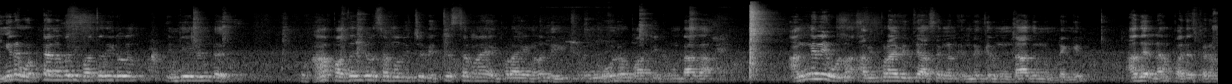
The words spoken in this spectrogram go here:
ഇങ്ങനെ ഒട്ടനവധി പദ്ധതികൾ ഇന്ത്യയിലുണ്ട്. ആ പദ്ധതികളെ സംബന്ധിച്ച് വ്യത്യസ്തമായ അഭിപ്രായങ്ങളും നിരീക്ഷണങ്ങളും ഓരോ പാർട്ടിക്കും ഉണ്ടാകാം. അങ്ങനെയുള്ള അഭിപ്രായ വ്യത്യാസങ്ങൾ എന്തെങ്കിലും ഉണ്ടാകുന്നുണ്ടെങ്കിൽ അതെല്ലാം പരസ്പരം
